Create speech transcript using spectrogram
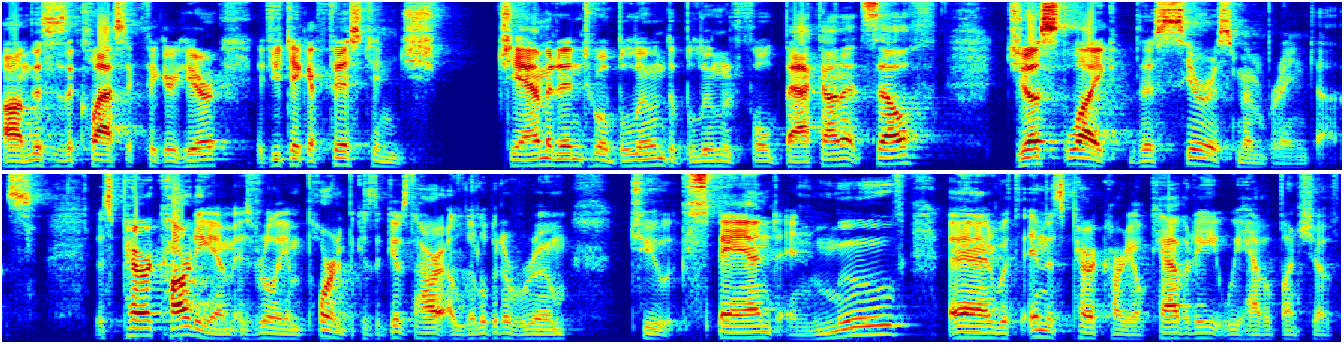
Um, this is a classic figure here. If you take a fist and jam it into a balloon, the balloon would fold back on itself, just like the serous membrane does. This pericardium is really important because it gives the heart a little bit of room to expand and move. And within this pericardial cavity, we have a bunch of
